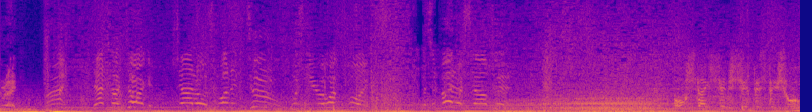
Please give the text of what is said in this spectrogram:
rig! Alright, that's our target. Shadows 1 and 2. Push to your hook points. Let's invite ourselves in. All stations, ship is visual.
